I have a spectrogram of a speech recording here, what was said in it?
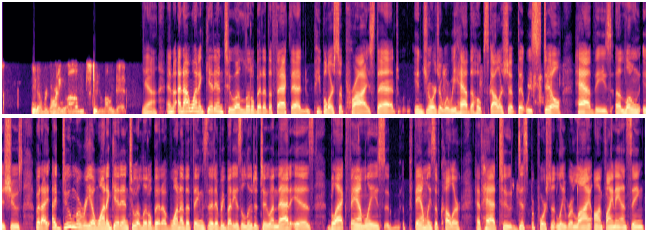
you know, regarding um, student loan debt. Yeah, and and I want to get into a little bit of the fact that people are surprised that in Georgia, where we have the Hope Scholarship, that we still have these uh, loan issues. But I, I do, Maria, want to get into a little bit of one of the things that everybody has alluded to, and that is black families, families of color, have had to disproportionately rely on financing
